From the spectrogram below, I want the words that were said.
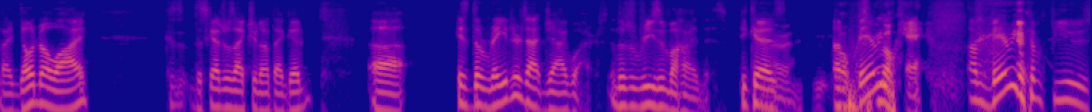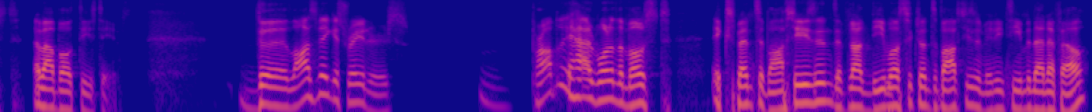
and I don't know why, because the schedule is actually not that good. Uh, is the Raiders at Jaguars, and there's a reason behind this because right. I'm very okay. I'm very confused about both these teams. The Las Vegas Raiders probably had one of the most expensive off seasons, if not the most expensive off season of any team in the NFL.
